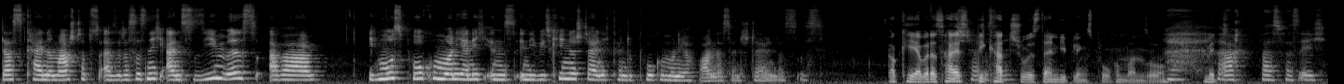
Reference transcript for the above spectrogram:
das keine Maßstabs, also dass es nicht 1 zu 7 ist, aber ich muss Pokémon ja nicht ins, in die Vitrine stellen, ich könnte Pokémon ja auch woanders hinstellen. Das ist. Okay, aber das heißt, Pikachu ist dein Lieblings-Pokémon so. Mit Ach, was weiß ich.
